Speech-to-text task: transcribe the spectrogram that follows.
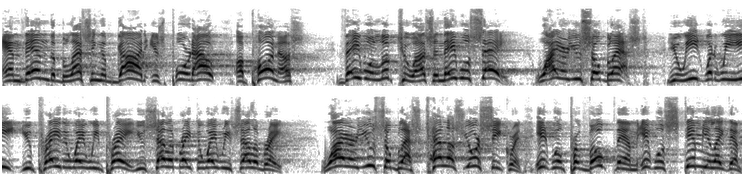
and then the blessing of God is poured out upon us, they will look to us and they will say, Why are you so blessed? You eat what we eat. You pray the way we pray. You celebrate the way we celebrate. Why are you so blessed? Tell us your secret. It will provoke them. It will stimulate them.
